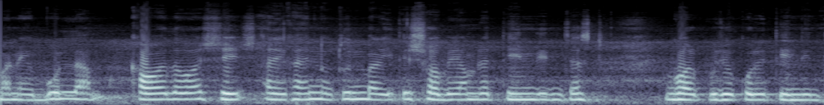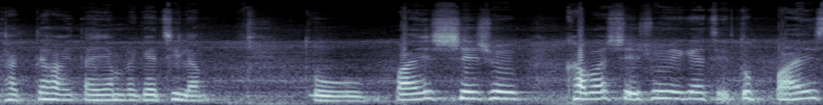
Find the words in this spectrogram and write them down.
মানে বললাম খাওয়া দাওয়া শেষ, আর এখানে নতুন বাড়িতে সবে আমরা তিন দিন জাস্ট ঘর পুজো করে তিন দিন থাকতে হয়, তাই আমরা গেছিলাম। তো পায়েস শেষ হয়ে, খাবার শেষ হয়ে গেছে, তো পায়েস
